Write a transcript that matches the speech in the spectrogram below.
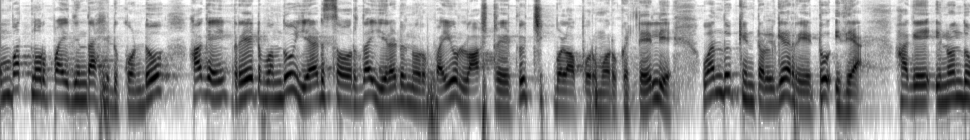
ಒಂಬತ್ತು ರೂಪಾಯಿದಿಂದ ಹಿಡ್ಕೊಂಡು, ಹಾಗೆ ರೇಟ್ ಬಂದು ಎರಡು ಸಾವಿರದ ಎರಡು ನೂರು ರೂಪಾಯಿ ಲಾಸ್ಟ್ ರೇಟು ಚಿಕ್ಕಬಳ್ಳಾಪುರ ಮಾರುಕಟ್ಟೆಯಲ್ಲಿ ಒಂದು ಕ್ವಿಂಟಲ್ಗೆ ರೇಟು ಇದೆ. ಹಾಗೆ ಇನ್ನೊಂದು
